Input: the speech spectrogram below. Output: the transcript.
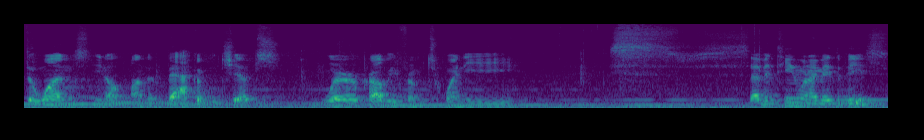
the ones, you know, on the back of the chips were probably from 2017 when I made the piece.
